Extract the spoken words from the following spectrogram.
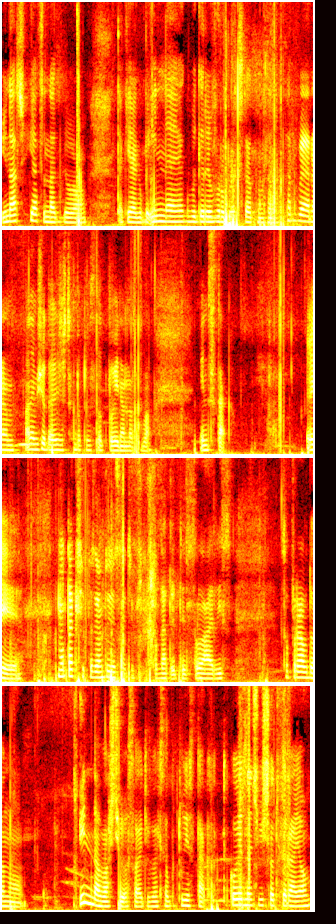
inaczej. Ja co nagrywam takie jakby inne jakby gry w Roblox, tak nazywam serwerem, ale mi się wydaje, że chyba to jest odpowiednia nazwa. Więc tak. Yy, no tak się prezentuje, słuchajcie, tym ten Solaris. Co prawda, no inna właściwie, słuchajcie, wersja, bo tu jest tak, tylko jedne drzwi się otwierają,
